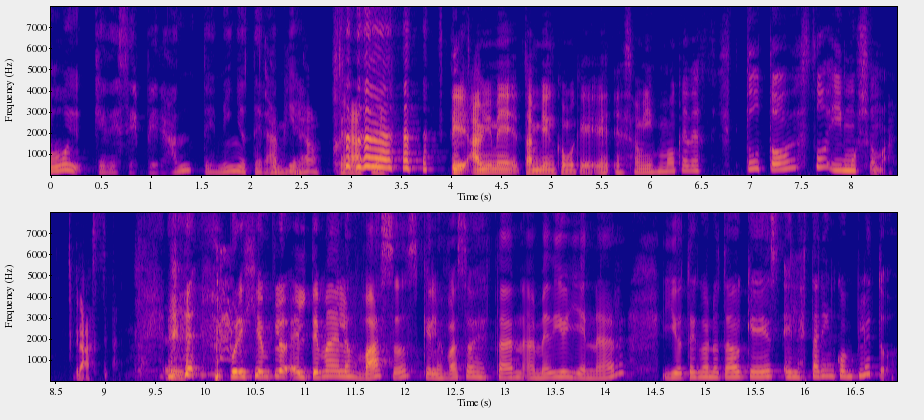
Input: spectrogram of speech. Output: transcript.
¡Uy, qué desesperante, niño! Terapia. terapia. Sí, a mí me también como que e- eso mismo que decís tú, todo esto y mucho más. Gracias. Eh, Por ejemplo, el tema de los vasos, que los vasos están a medio llenar, yo tengo anotado que es el estar incompleto.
